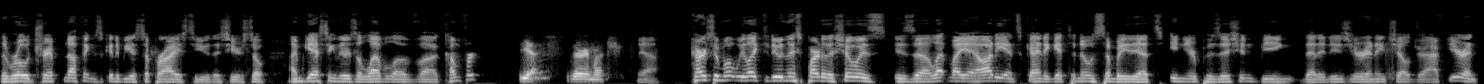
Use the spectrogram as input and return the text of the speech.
the road trip. Nothing's going to be a surprise to you this year. So I'm guessing there's a level of uh, comfort. Yes, very much. Yeah. Carson, what we like to do in this part of the show is is uh, let my audience kind of get to know somebody that's in your position, being that it is your NHL draft year, and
